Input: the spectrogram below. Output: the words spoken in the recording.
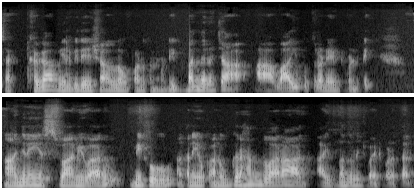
చక్కగా మీరు విదేశాల్లో పడుతున్నటువంటి ఇబ్బంది నుంచి ఆ- ఆ వాయుపుత్రుడు అనేటువంటి ఆంజనేయ స్వామి వారు మీకు అతని యొక్క అనుగ్రహం ద్వారా ఆ- ఇబ్బందుల నుంచి బయటపడతారు.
